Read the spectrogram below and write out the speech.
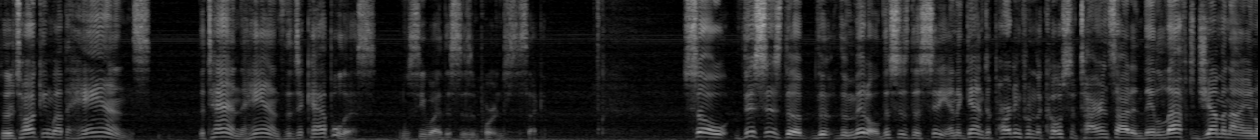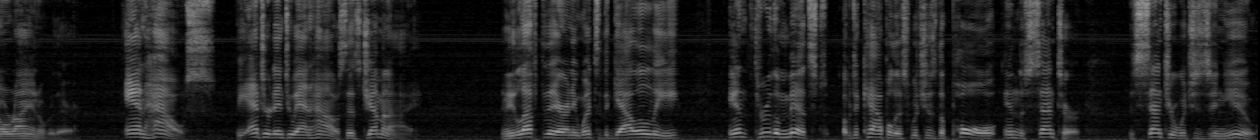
So they're talking about the hands, the ten, the hands, the decapolis. We'll see why this is important in just a second. So this is the, the, the middle. This is the city. And again, departing from the coast of Tyre and Sidon, they left Gemini and Orion over there. An house. They entered into an house. That's Gemini. And he left there and he went to the Galilee in through the midst of Decapolis, which is the pole in the center, the center which is in you.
